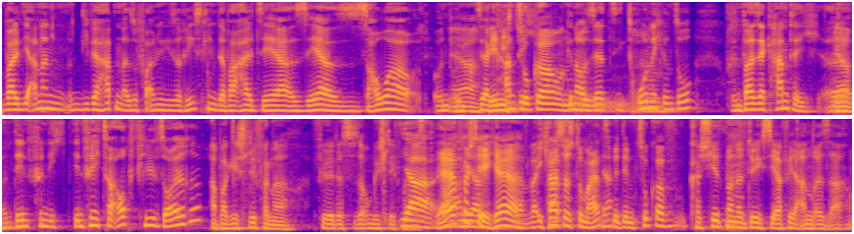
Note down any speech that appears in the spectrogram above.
weil die anderen, die wir hatten, also vor allem dieser Riesling, der war halt sehr, sehr sauer und, Ja, und sehr wenig kantig. Zucker und- genau, sehr zitronig und so und war sehr kantig. Äh, Ja. Und den finde ich, den finde ich zwar auch viel Säure. aber geschliffener, für dass es ungeschliffen Ja, ist. Ja, ja, ja, verstehe ich. Ja, ja. ja. Ich weiß, was du meinst. Ja. Mit dem Zucker kaschiert man natürlich sehr viele andere Sachen.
